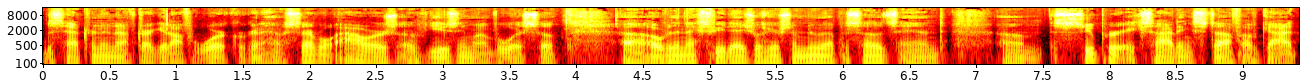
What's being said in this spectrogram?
this afternoon after I get off of work. We're going to have several hours of using my voice. So uh, over the next few days, you'll hear some new episodes and um, super exciting stuff. I've got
